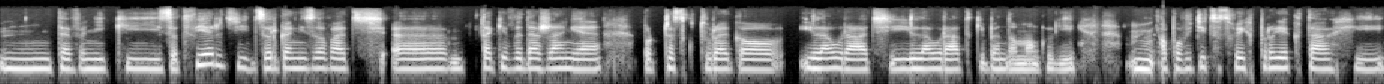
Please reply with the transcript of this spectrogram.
mm, te wyniki zatwierdzić, zorganizować e, takie wydarzenie, podczas którego i laureaci, i laureatki będą mogli mm, opowiedzieć o swoich projektach, projektach i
